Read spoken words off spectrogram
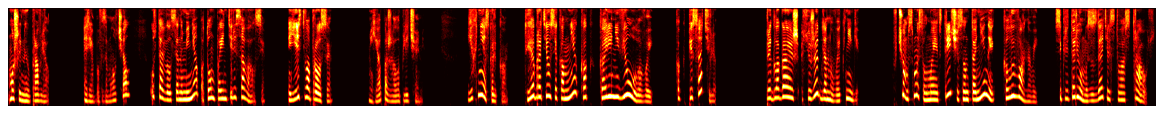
машиной управлял». Рябов замолчал, уставился на меня, потом поинтересовался. «Есть вопросы?» Я пожала плечами. «Их несколько. Ты обратился ко мне как к Карине Виуловой, как к писателю. Предлагаешь сюжет для новой книги. В чем смысл моей встречи с Антониной Колывановой, секретарем из издательства «Страус»?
